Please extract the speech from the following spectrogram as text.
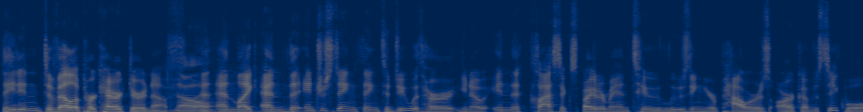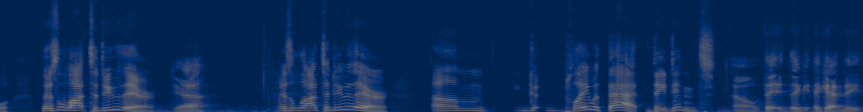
they didn't develop her character enough. No. And, and like and the interesting thing to do with her, you know, in the classic Spider-Man 2 losing your powers arc of a sequel, there's a lot to do there. Yeah. There's a lot to do there. Um g- play with that. They didn't. No, they, they again they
